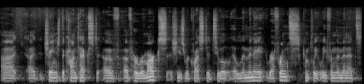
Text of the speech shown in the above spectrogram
uh, uh, change the context of, of her remarks. She's requested to eliminate reference completely from the minutes.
